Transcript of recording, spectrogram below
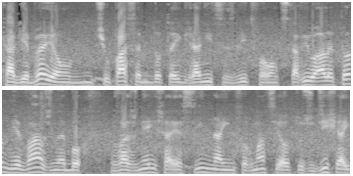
KGB ją ciupasem do tej granicy z Litwą odstawiło, ale to nieważne, bo ważniejsza jest inna informacja. Otóż dzisiaj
